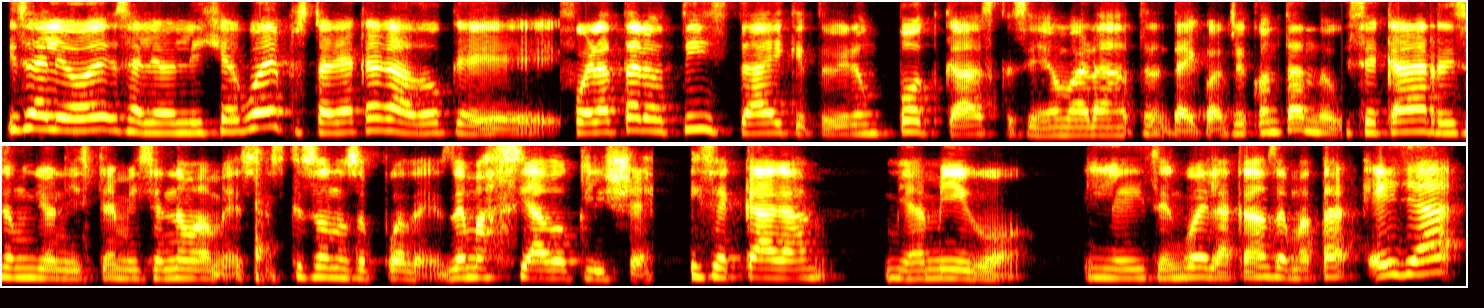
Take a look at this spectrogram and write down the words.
Y salió, salió, le dije, güey, pues estaría cagado que fuera tarotista y que tuviera un podcast que se llamara 34 y contando. Y se caga risa un guionista y me dice, no mames, es que eso no se puede, es demasiado cliché. Y se caga mi amigo y le dicen, güey, la acabas de matar. Ella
